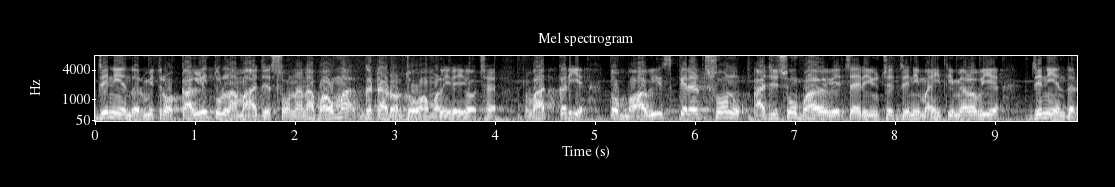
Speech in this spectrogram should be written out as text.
જેની અંદર મિત્રો, કાલની તુલનામાં આજે સોનાના ભાવમાં ઘટાડો જોવા મળી રહ્યો છે. વાત કરીએ તો બાવીસ કેરેટ સોનું આજે શું ભાવે વેચાઈ રહ્યું છે જેની માહિતી મેળવીએ. જેની અંદર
